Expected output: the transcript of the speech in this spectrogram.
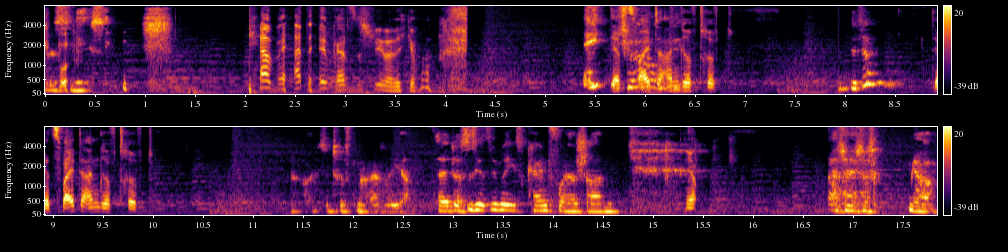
alles Box. Ja, wer hat der im ganzen Spiel noch nicht gemacht? Ey, Der zweite auf- Angriff trifft. Bitte? Der zweite Angriff trifft. Also trifft man also, ja. Äh, Das ist jetzt übrigens kein Feuerschaden. Ja. Das heißt, das, ja.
